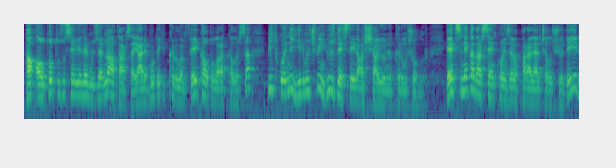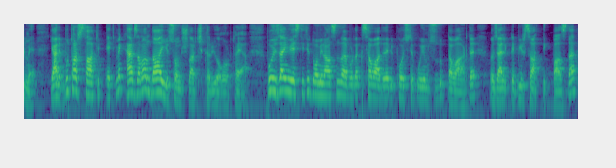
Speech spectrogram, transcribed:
Ha 6.30'lu seviyelerin üzerine atarsa yani buradaki kırılım fake out olarak kalırsa Bitcoin'de 23.100 desteğini aşağı yönlü kırmış olur. Hepsi ne kadar senkronize ve paralel çalışıyor değil mi? Yani bu tarz takip etmek her zaman daha iyi sonuçlar çıkarıyor ortaya. Bu yüzden USDT dominansında da burada kısa vadede bir pozitif uyumsuzluk da vardı. Özellikle 1 saatlik bazda.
